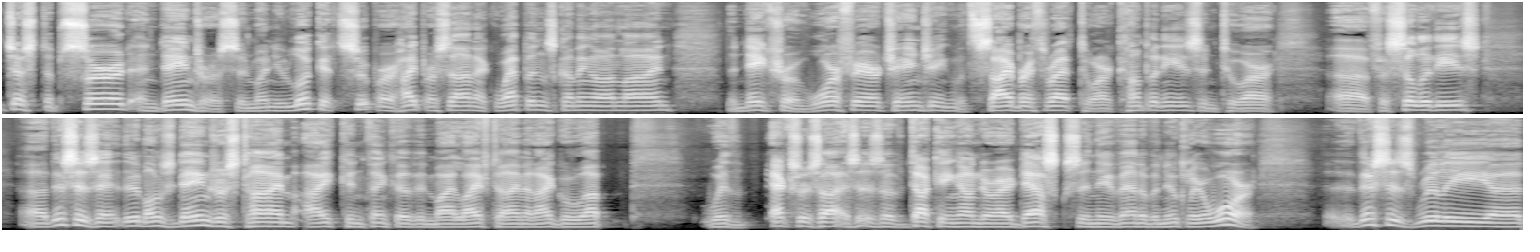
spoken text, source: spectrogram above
just absurd and dangerous. And when you look at super hypersonic weapons coming online, the nature of warfare changing with cyber threat to our companies and to our uh, facilities, uh, this is a, the most dangerous time I can think of in my lifetime. And I grew up with exercises of ducking under our desks in the event of a nuclear war. This is really uh,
